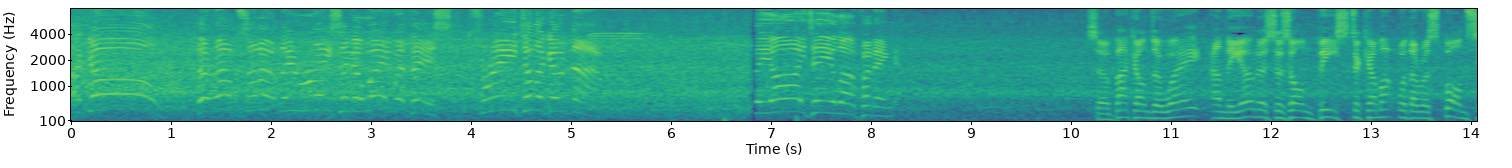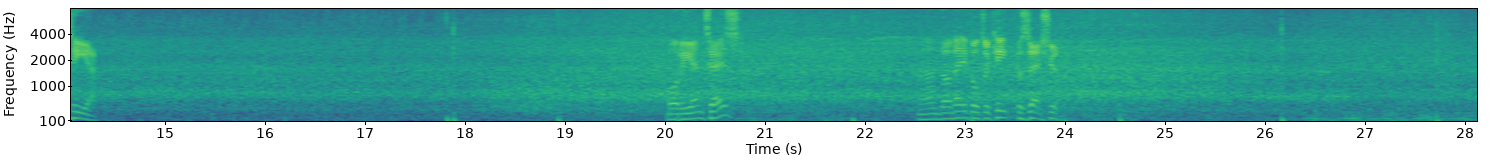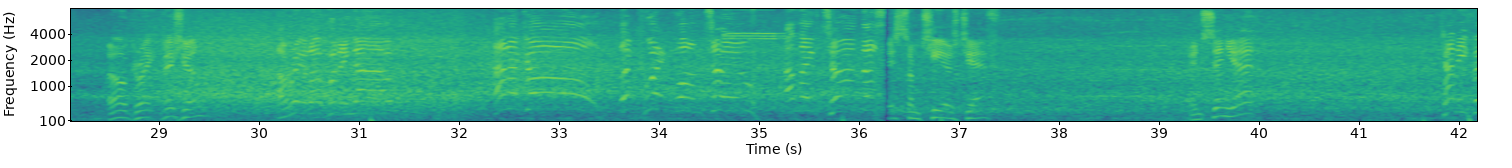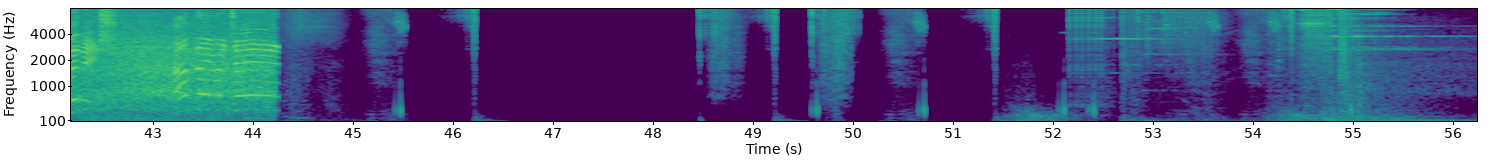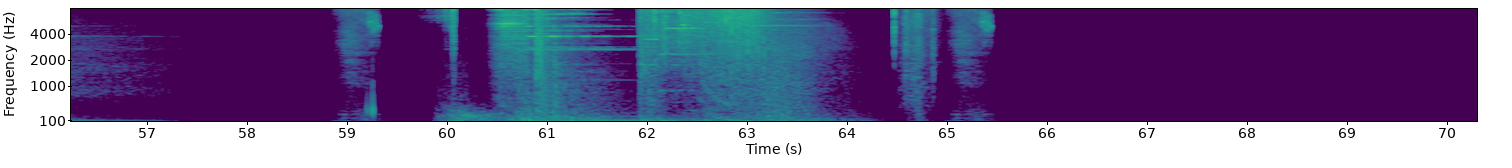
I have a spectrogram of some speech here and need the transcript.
A goal! They're absolutely racing away with this. Three to the good now. The ideal opening. So back underway, and the onus is on Beast to come up with a response here. Morientes. And unable to keep possession. Oh, great vision. A real opening now. And a goal! The quick one, too. And they've turned this... It's some cheers, Jeff. Insigne. Can he finish?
